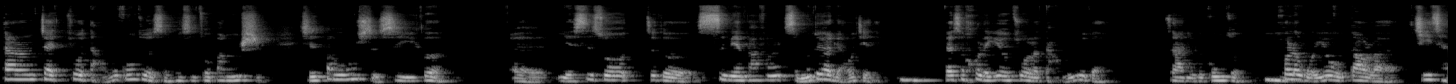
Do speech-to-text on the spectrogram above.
当然，在做党务工作的时候是做办公室。其实办公室是一个，呃，也是说这个四面八方什么都要了解的。嗯。但是后来又做了党务的这样一个工作。嗯。后来我又到了基层，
